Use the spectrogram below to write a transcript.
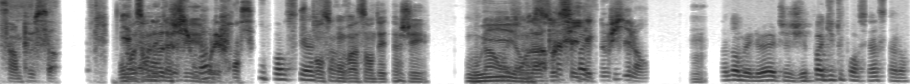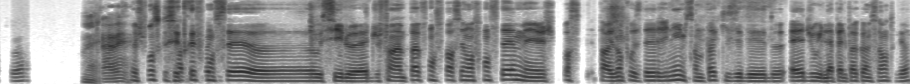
C'est un peu ça. On va s'en détacher. pour les Français. Je pense qu'on va s'en détacher. Oui, Non, on on va- a- Après, c'est technophile. Hein. Ah non, mais le Edge, j'ai pas du tout pensé à ça, alors, tu vois. Ah ouais. Je pense que c'est très français euh, aussi le Edge. Enfin, pas forcément français, mais je pense, par exemple, aux États-Unis, il me semble pas qu'ils aient des, de Edge ou ils l'appellent pas comme ça en tout cas.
